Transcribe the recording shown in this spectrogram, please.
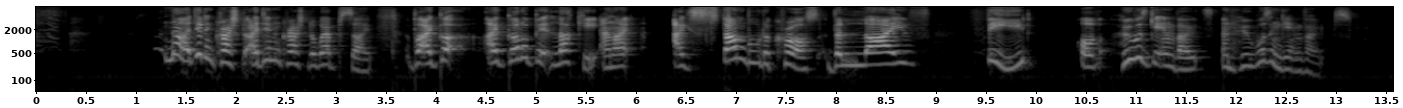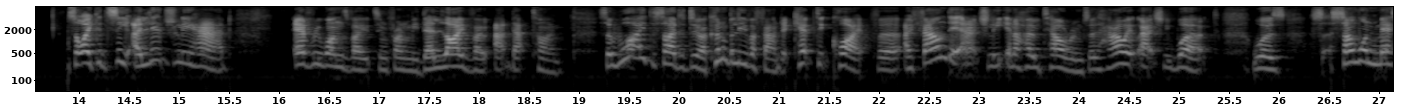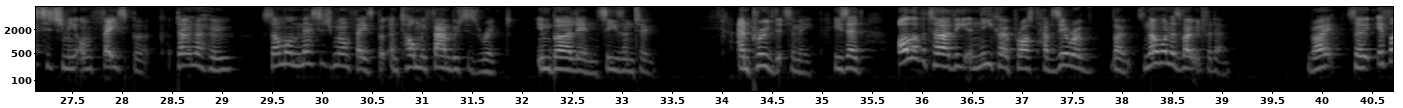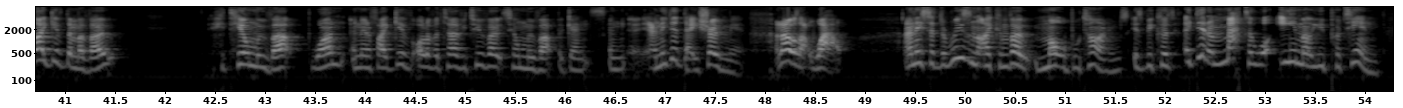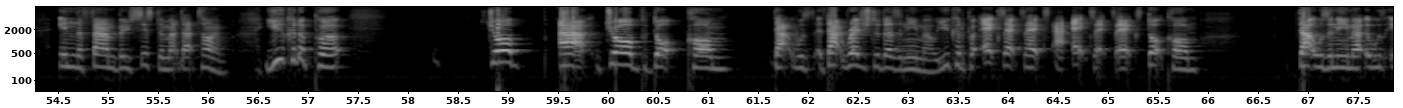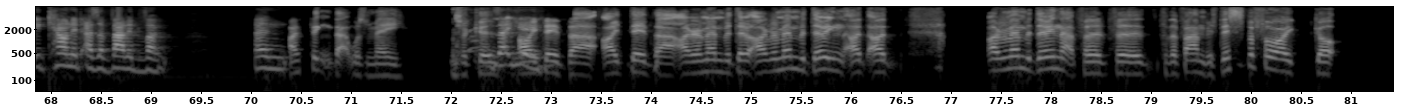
no, I didn't crash. I didn't crash the website, but I got I got a bit lucky, and I I stumbled across the live feed of who was getting votes and who wasn't getting votes. So I could see, I literally had everyone's votes in front of me, their live vote at that time. So what I decided to do, I couldn't believe I found it, kept it quiet for, I found it actually in a hotel room. So how it actually worked was someone messaged me on Facebook, don't know who, someone messaged me on Facebook and told me FanBoost is rigged in Berlin, season two, and proved it to me. He said, Oliver Turvey and Nico Prost have zero votes. No one has voted for them. Right? So if I give them a vote, he'll move up one, and then if I give Oliver Turvey two votes, he'll move up against. And and he did that. He showed me it, and I was like, wow. And he said the reason I can vote multiple times is because it didn't matter what email you put in in the FanBoost system at that time. You could have put job at job.com that was that registered as an email. You could put xxx at xxx.com. That was an email. It was it counted as a valid vote. And I think that was me because I did that. I did that. I remember do. I remember doing. I I, I remember doing that for for for the fan base. This is before I got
